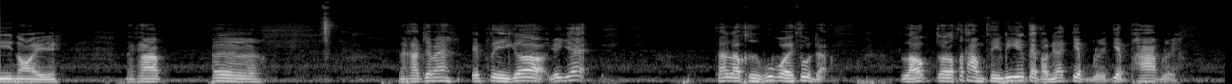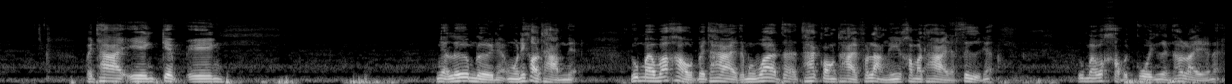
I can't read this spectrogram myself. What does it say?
ดีๆหน่อยนะครับ เออนะครับใช่ไหม FC ก็เยอะแยะ ถ้าเราคือผู้บริสุทธิ์อะเราเราก็ทำซีรีส์แต่ตอนนี้เก็บเลย เก็บภาพเลย ไปถ่ายเองเก็บเอง เนี่ยเริ่มเลยเนี่ยวันที่เขาทำเนี่ยรู้ไหมว่าเขาไปถ่ายสมมติว่าถ้าถ้ากองถ่ายฝรั่งนี้เขามาถ่ายเนี่ยสื่อเนี่ยรู้ไหมว่าเขาไปโกยเงินเท่าไหร่นะ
